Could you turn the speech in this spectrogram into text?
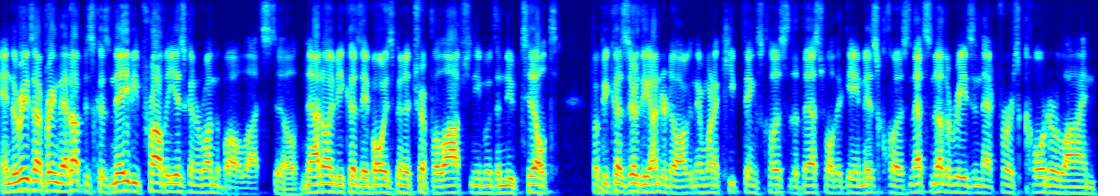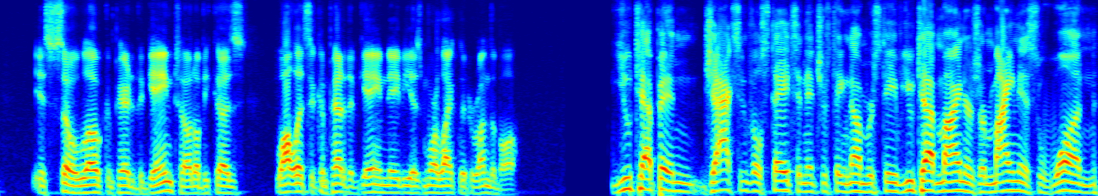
And the reason I bring that up is because Navy probably is going to run the ball a lot still. Not only because they've always been a triple option, even with a new tilt, but because they're the underdog and they want to keep things close to the best while the game is close. And that's another reason that first quarter line is so low compared to the game total because while it's a competitive game, Navy is more likely to run the ball. UTEP and Jacksonville State's an interesting number, Steve. UTEP Miners are minus one.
